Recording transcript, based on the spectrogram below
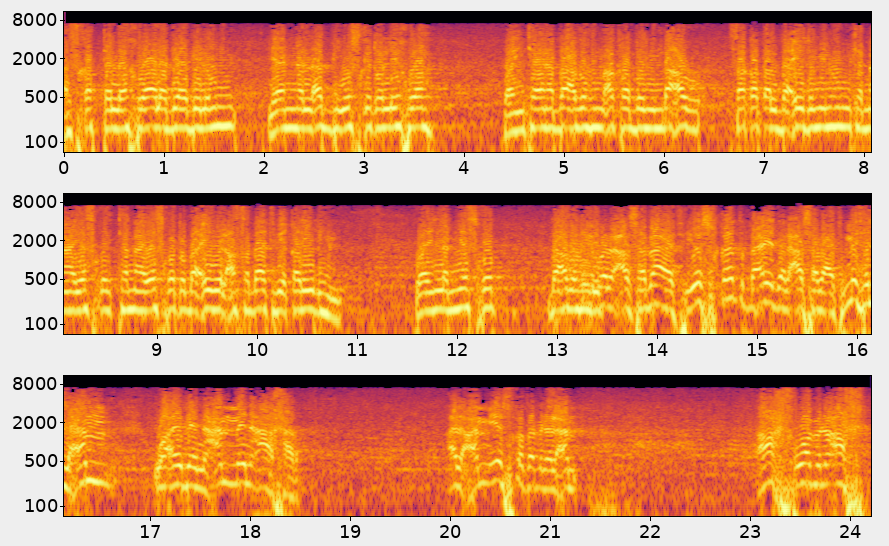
أسقطت الأخوال بأبي الأم لأن الأب يسقط الإخوة وإن كان بعضهم أقرب من بعض سقط البعيد منهم كما يسقط كما يسقط بعيد العصبات بقريبهم. وإن لم يسقط بعضهم بعيد العصبات يسقط بعيد العصبات مثل عم وابن عم آخر. العم يسقط ابن العم. أخ وابن أخ.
